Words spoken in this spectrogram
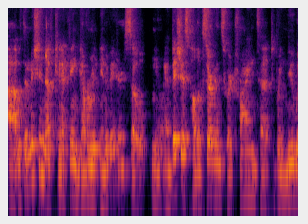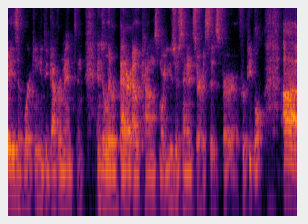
uh, with the mission of connecting government innovators. So, you know, ambitious public servants who are trying to, to bring new ways of working into government and, and deliver better outcomes, more user-centered services for, for people uh,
